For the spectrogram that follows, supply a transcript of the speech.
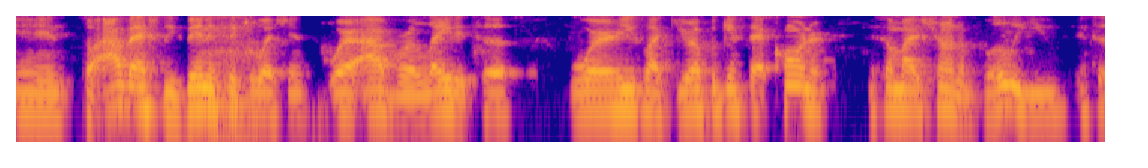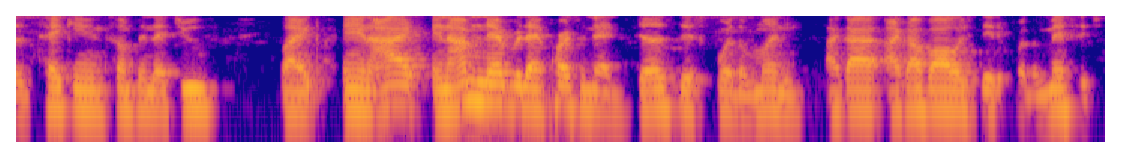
And so I've actually been in situations where I've related to where he's like, "You're up against that corner and somebody's trying to bully you into taking something that you like and i and i'm never that person that does this for the money like i like i've always did it for the message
